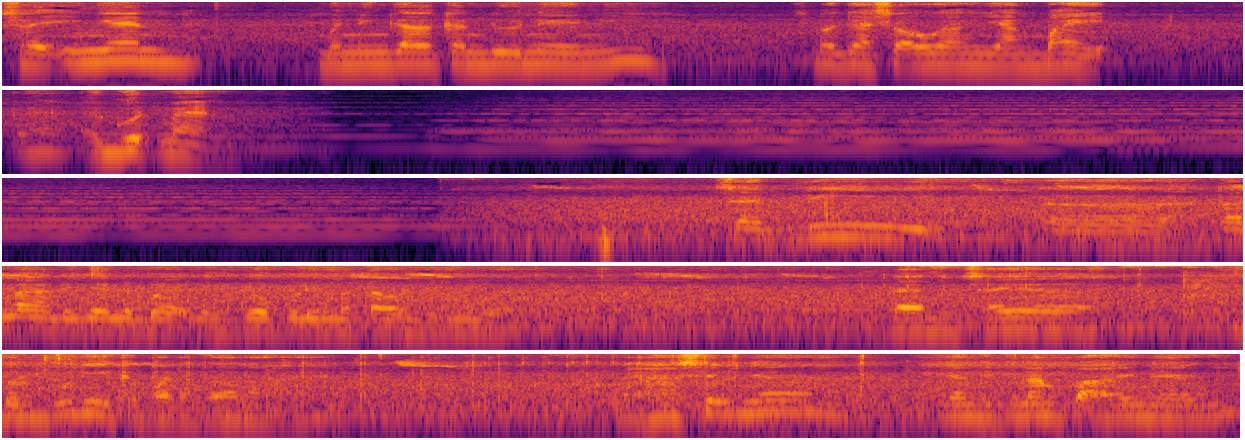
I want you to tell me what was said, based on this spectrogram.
saya ingin meninggalkan dunia ini sebagai seorang yang baik eh. a good man saya beli uh, tanah di Barat ni 25 tahun dulu eh. Dan saya berbudi kepada tanah eh. dan hasilnya yang kita nampak hari ini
